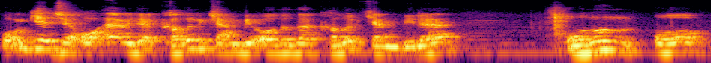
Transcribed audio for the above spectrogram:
O gece o evde kalırken bir odada kalırken bile onun o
